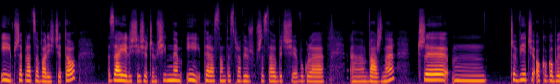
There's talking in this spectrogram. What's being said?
i przepracowaliście to zajęliście się czymś innym i teraz tamte sprawy już przestały być w ogóle e, ważne, czy, mm, czy wiecie, o kogo by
